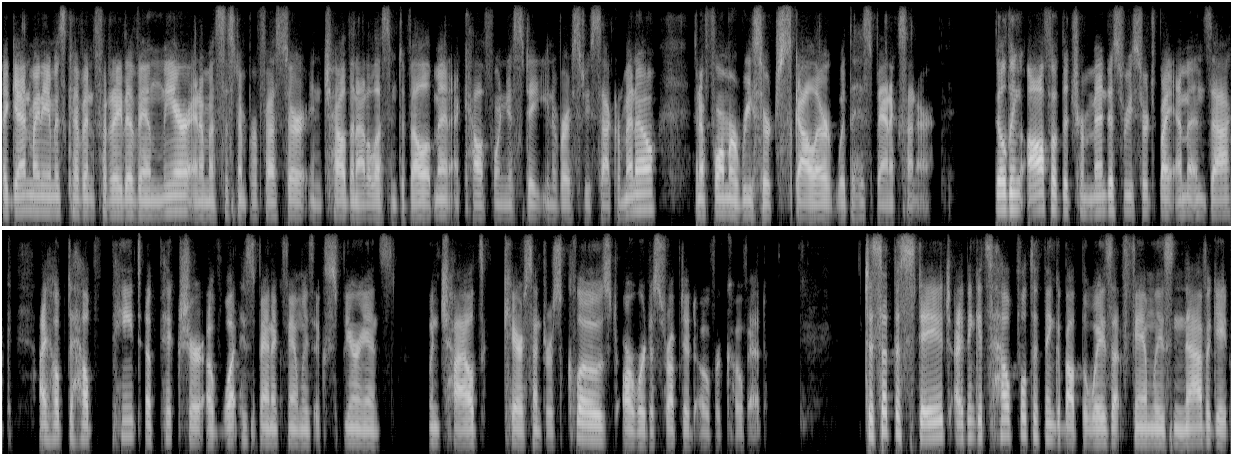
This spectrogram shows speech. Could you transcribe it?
Again, my name is Kevin Ferreira Van Leer, and I'm assistant professor in child and adolescent development at California State University, Sacramento, and a former research scholar with the Hispanic Center. Building off of the tremendous research by Emma and Zach, I hope to help paint a picture of what Hispanic families experienced when child care centers closed or were disrupted over COVID. To set the stage, I think it's helpful to think about the ways that families navigate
